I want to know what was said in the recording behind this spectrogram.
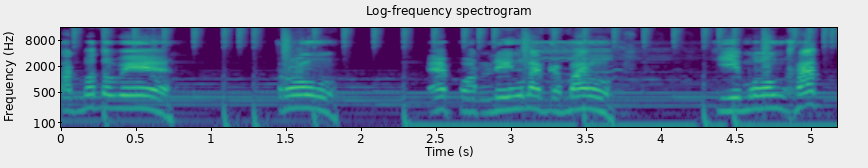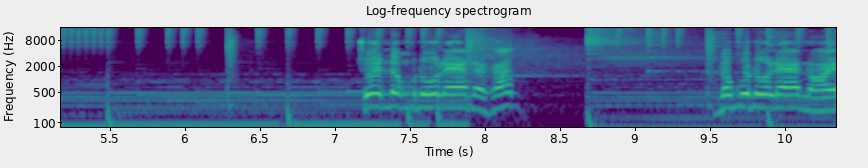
ตัดมอเตอร์เวย์ ตรง แอร์พอร์ตลิงลาดกระบัง กี่โมงครับ ช่วยลงมาดูแลหน่อยครับ ลงมาดูแลหน่อย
